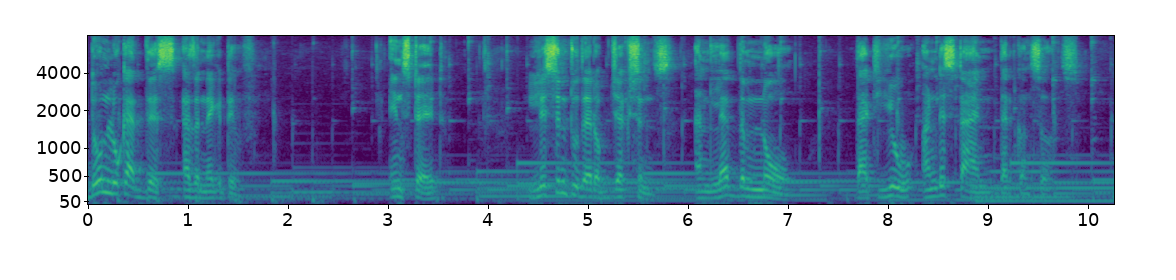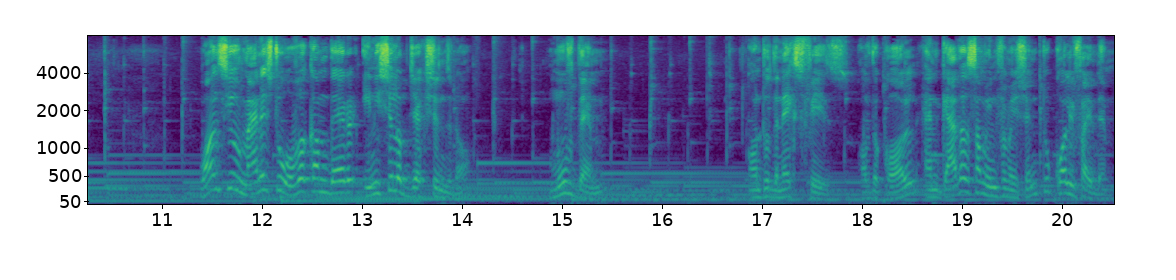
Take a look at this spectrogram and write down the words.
Don't look at this as a negative. Instead, listen to their objections and let them know that you understand their concerns. Once you've managed to overcome their initial objections, know, move them onto the next phase of the call and gather some information to qualify them.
